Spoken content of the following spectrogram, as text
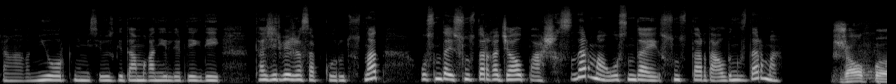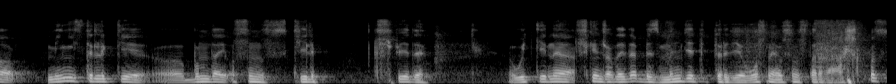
жаңағы нью йорк немесе өзге дамыған елдердегідей тәжірибе жасап көруді ұсынады. Осындай ұсыныстарға жалпы ашықсыздар ма? Осындай ұсыныстарды алдыңыздар ма? Жалпы министрлікке бұндай ұсыныс келіп түспеді өйткені түскен жағдайда біз міндетті түрде осындай ұсыныстарға ашықпыз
